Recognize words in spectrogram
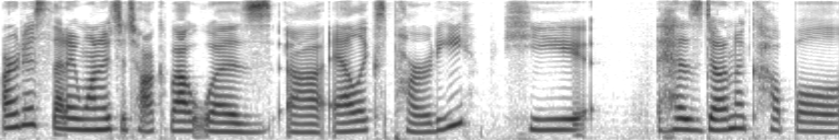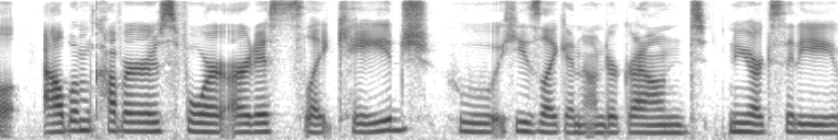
artist that I wanted to talk about was uh, Alex Pardee. He has done a couple album covers for artists like Cage, who he's like an underground New York City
